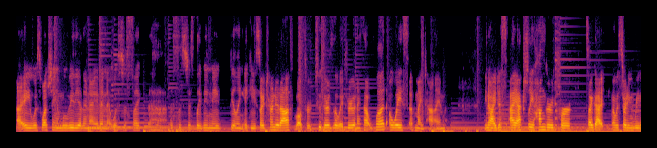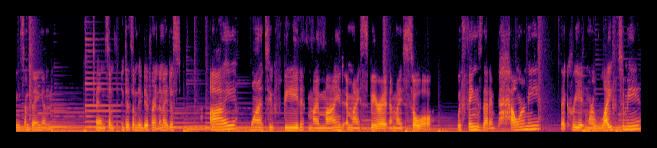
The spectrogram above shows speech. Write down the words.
I was watching a movie the other night, and it was just like, this is just leaving me feeling icky. So I turned it off about th- two thirds of the way through, and I thought, what a waste of my time you know, I just I actually hungered for so I got I was starting reading something and and some did something different and I just I want to feed my mind and my spirit and my soul with things that empower me, that create more life to me,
